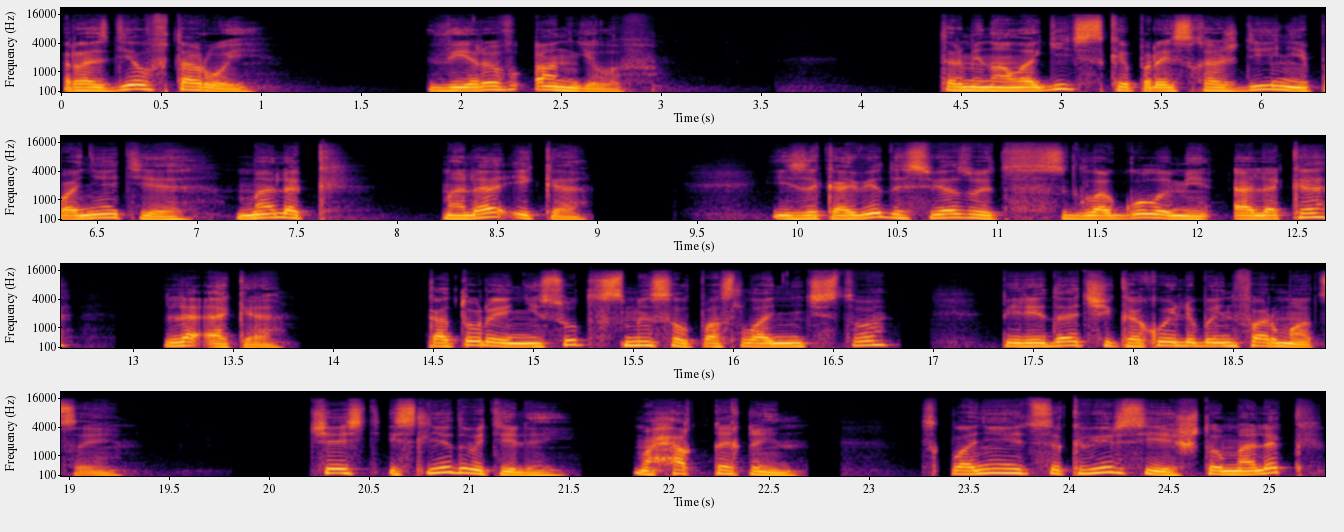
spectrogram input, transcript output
Раздел 2. Вера в ангелов. Терминологическое происхождение понятия «маляк» – «маляика» языковеды связывают с глаголами «аляка» – «ляака», которые несут смысл посланничества, передачи какой-либо информации. Часть исследователей – махаккикин – склоняются к версии, что «маляк»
